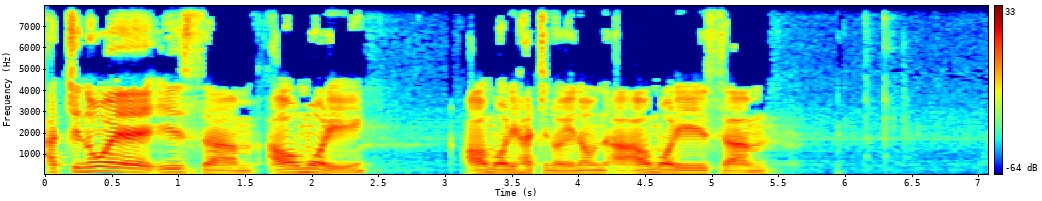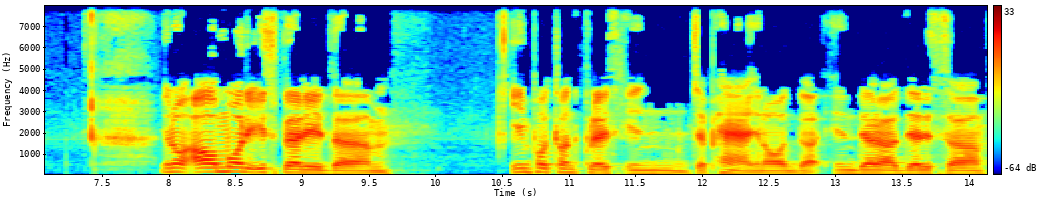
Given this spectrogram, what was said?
Hachinohe is um, Aomori. Aomori Hachinohe. You know, Aomori is um, you know, Aomori is very the um, important place in Japan. You know, the in there there is a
